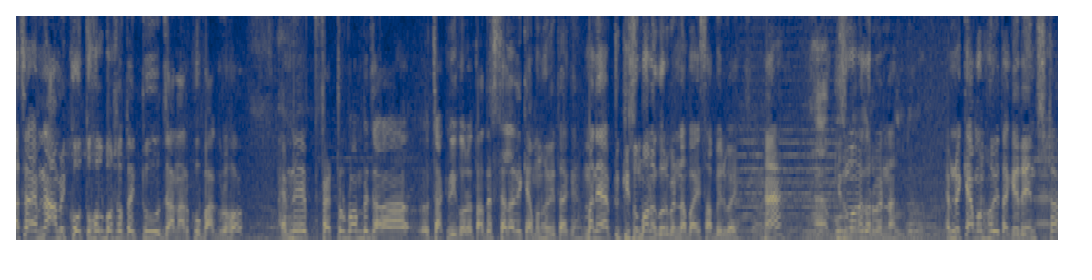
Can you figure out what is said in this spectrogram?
আচ্ছা এমনি আমি কৌতূহল বশত একটু জানার খুব আগ্রহ। এমনি পেট্রোল পাম্পে যারা চাকরি করে তাদের স্যালারি কেমন হয়ে থাকে? মানে একটু কিছু মনে করবেন না ভাই সাবির ভাই? হ্যাঁ? হ্যাঁ, কিছু মনে করবেন না? এমনি কেমন হয়ে থাকে রেঞ্জটা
